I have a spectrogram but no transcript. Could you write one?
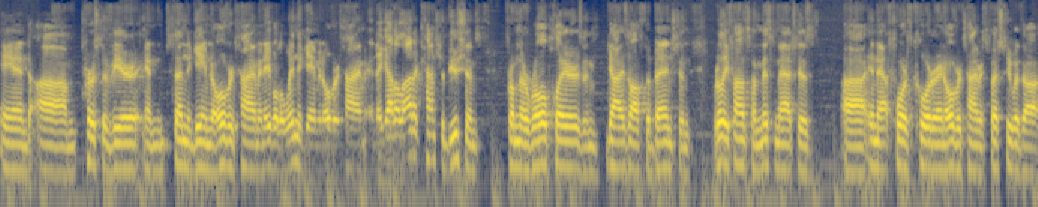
and um, persevere and send the game to overtime and able to win the game in overtime. And they got a lot of contributions from their role players and guys off the bench and really found some mismatches uh, in that fourth quarter and overtime, especially with uh,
